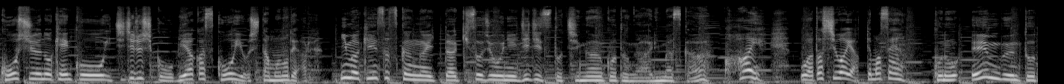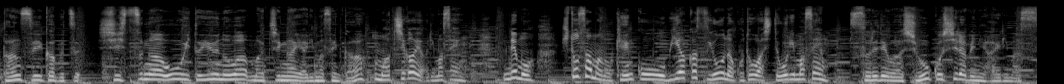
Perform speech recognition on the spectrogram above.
公衆の健康を著しく脅かす行為をしたものである。今検察官が言った起訴状に事実と違うことがありますか？はい。私はやってません。この塩分と炭水化物脂質が多いというのは間違いありませんか？間違いありません。でも人様の健康を脅かすようなことはしておりません。それでは証拠調べに入ります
